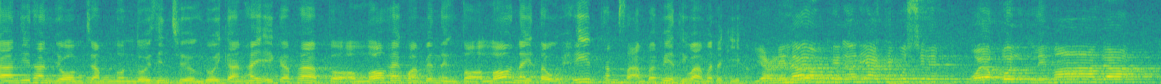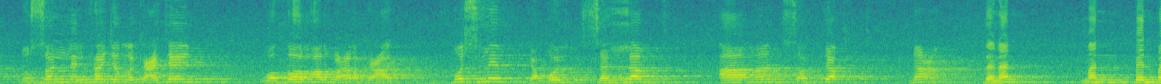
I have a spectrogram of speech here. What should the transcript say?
การที่ท่านยอมจำนนโดยสิ้นเชิง โดยการให้เอกภาพต่ออัลลอฮ์ให้ความเป็นหนึ่งต่ออัลลอฮ์ในเตาฮีดทั้งสามประเภทที่ว่าเมื่อตะกี้ครับ يعني لا يمكن أن يأتي مسلم ويقول لماذا نصلي الفجر ركعتين والظهر أربع ركعات مسلم يقول سلمت آمنت صدقت نعم ดังนั้นมันเป็นไป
